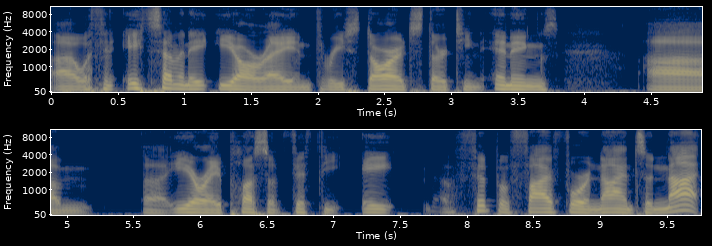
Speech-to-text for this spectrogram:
uh, with an 8.78 ERA in three starts, 13 innings, um, uh, ERA plus of 58, a FIP of 5.49. So not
